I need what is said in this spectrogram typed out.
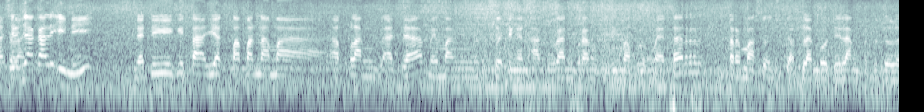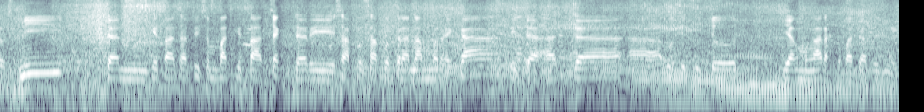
Hasilnya kali ini jadi kita lihat papan nama eh, pelang ada, memang sesuai dengan aturan kurang lebih 50 meter, termasuk juga belangko delang betul-betul resmi, dan kita tadi sempat kita cek dari saku-saku celana mereka, tidak ada uh, wujud-wujud yang mengarah kepada pungli.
